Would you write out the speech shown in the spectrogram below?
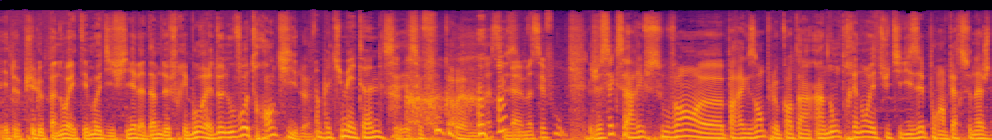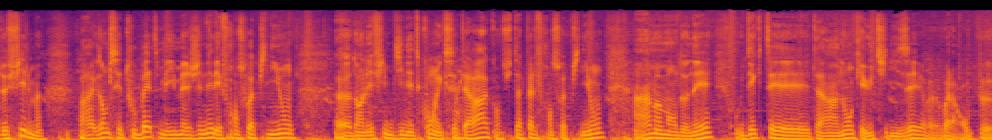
Et depuis, le panneau a été modifié. La dame de Fribourg est de nouveau tranquille. Ah bah tu m'étonnes. C'est c'est fou quand même. Ah, c'est même assez fou. Je sais que ça arrive souvent, euh, par exemple, quand un, un nom-prénom est utilisé pour un personnage de film. Par exemple, c'est tout bête, mais imaginez les François Pignon euh, dans les films Dîner de con, etc. Quand tu t'appelles François Pignon, à un moment donné, ou dès que tu as un nom qui est utilisé, euh, voilà, on peut,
